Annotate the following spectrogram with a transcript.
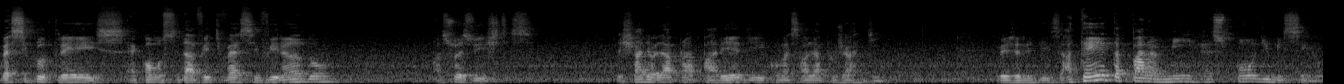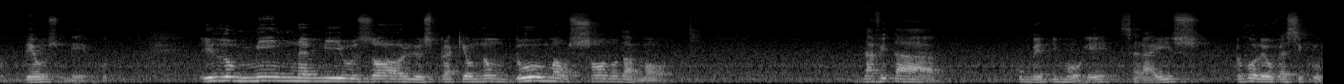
Versículo 3 é como se Davi estivesse virando as suas vistas, deixar de olhar para a parede e começar a olhar para o jardim. Veja, ele diz: Atenta para mim, responde-me, Senhor, Deus meu ilumina-me os olhos para que eu não durma o sono da morte. Davi está com medo de morrer, será isso? Eu vou ler o versículo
